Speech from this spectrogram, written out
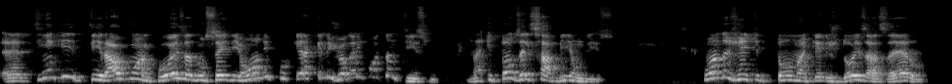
é, tinha que tirar alguma coisa, não sei de onde, porque aquele jogo era importantíssimo. Né? E todos eles sabiam disso. Quando a gente toma aqueles 2 a 0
